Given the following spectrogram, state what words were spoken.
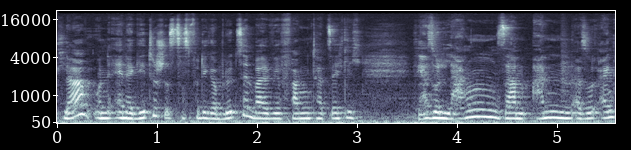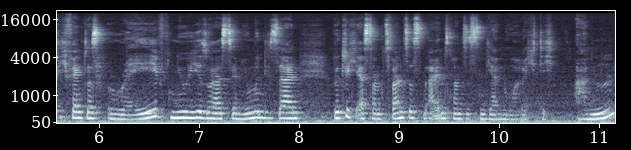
Klar, und energetisch ist das völliger Blödsinn, weil wir fangen tatsächlich ja, so langsam an. Also eigentlich fängt das Rave, New Year, so heißt es im Human Design, wirklich erst am 20., 21. Januar richtig an.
